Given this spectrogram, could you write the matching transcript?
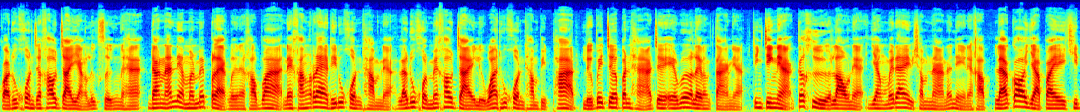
กว่าทุกคนจะเข้าใจอย่างลึกซึ้งนะฮะดังนั้นเนี่ยมันไม่แปลกเลยนะครับว่าในครั้งแรกที่ทุกคนทำเนี่ยแล้วทุกคนไม่เข้าใจหรือว่าทุกคนทำผิดพลาด หรือไปเจอปัญหาเจอเอเรอร์อะไรต่างๆเนี่ยจริงๆเนี่ยก็คือเราเนี่ยยังไม่ได้ชำนาญนั่นเองนะครับแล้วก็อย่าไปคิด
